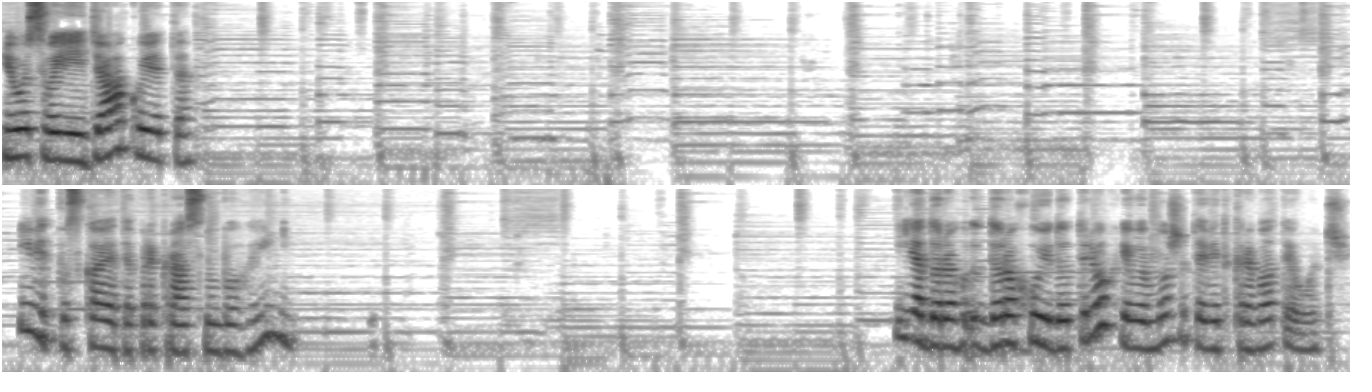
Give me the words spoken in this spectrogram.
І ось ви їй дякуєте. І відпускаєте прекрасну богиню. Я дорахую до трьох, і ви можете відкривати очі.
